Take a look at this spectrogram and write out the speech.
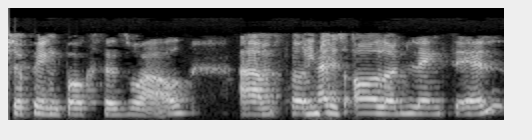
shipping books as well. Um, so that's all on LinkedIn.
